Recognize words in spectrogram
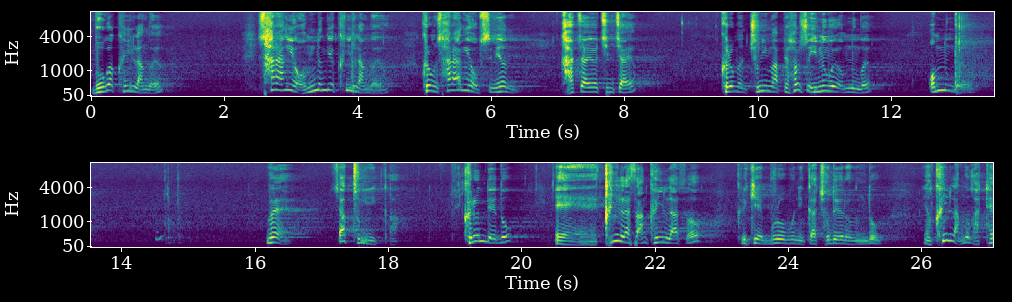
뭐가 큰일 난 거예요? 사랑이 없는 게 큰일 난 거예요. 그럼 사랑이 없으면 가짜요, 진짜요? 그러면 주님 앞에 설 수 있는 거예요, 없는 거예요? 없는 거예요. 왜? 짝퉁이니까. 그런데도 예, 큰일 났어, 안 큰일 났어? 그렇게 물어보니까 저도 여러분도 그냥 큰일 난 것 같아.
